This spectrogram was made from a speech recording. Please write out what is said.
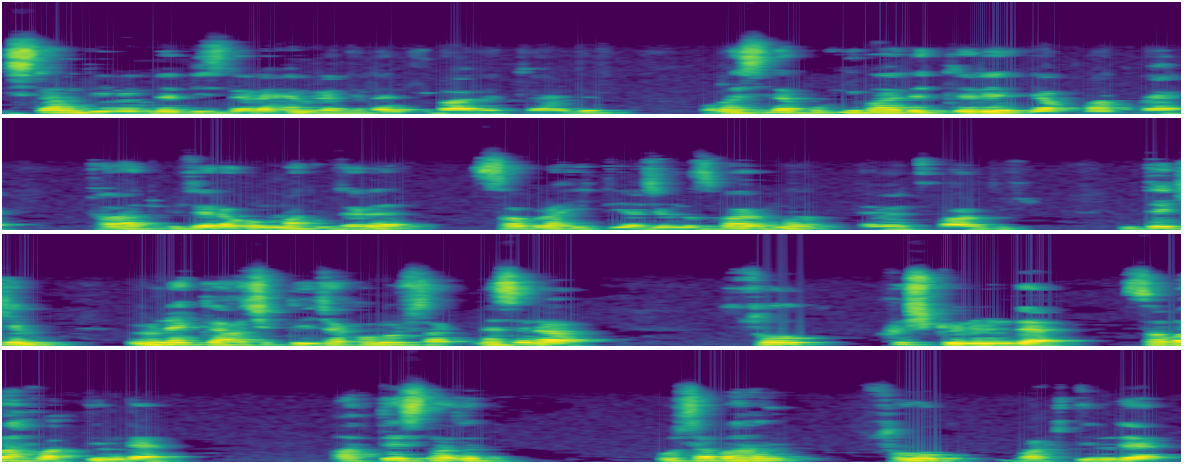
İslam dininde bizlere emredilen ibadetlerdir. Dolayısıyla bu ibadetleri yapmak ve taat üzere olmak üzere sabra ihtiyacımız var mı? Evet vardır. Nitekim örnekle açıklayacak olursak mesela soğuk kış gününde sabah vaktinde abdest alıp o sabahın soğuk vaktinde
